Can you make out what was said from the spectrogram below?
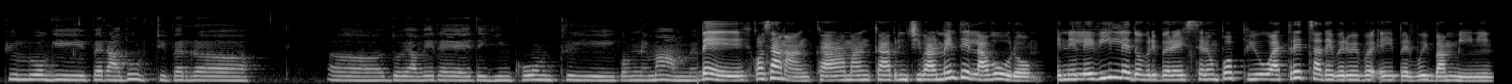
più luoghi per adulti, per uh, uh, dove avere degli incontri con le mamme. Beh, cosa manca? Manca principalmente il lavoro e nelle ville dovrebbero essere un po' più attrezzate per, per voi bambini.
